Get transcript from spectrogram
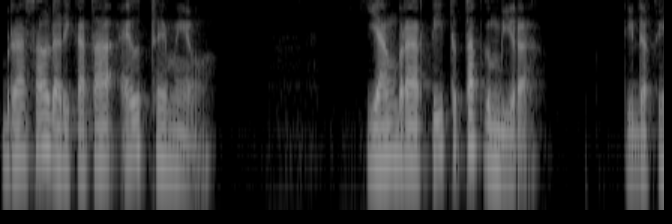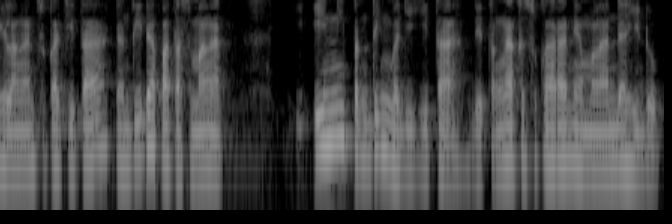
berasal dari kata euthemeo, yang berarti tetap gembira, tidak kehilangan sukacita, dan tidak patah semangat. Ini penting bagi kita di tengah kesukaran yang melanda hidup.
